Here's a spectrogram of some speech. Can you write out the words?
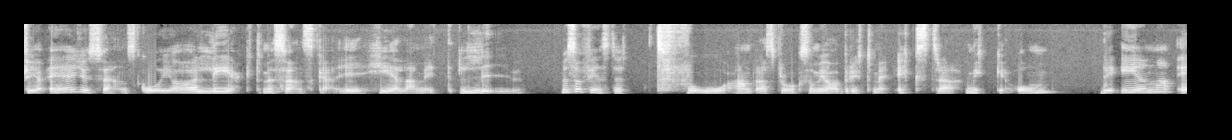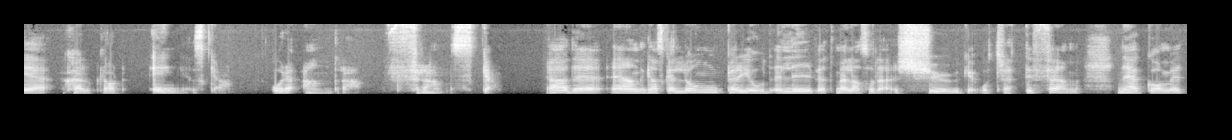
För jag är ju svensk och jag har lekt med svenska i hela mitt liv. Men så finns det två andra språk som jag har brytt mig extra mycket om. Det ena är självklart engelska och det andra franska. Jag hade en ganska lång period i livet mellan sådär 20 och 35 när jag gav mig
